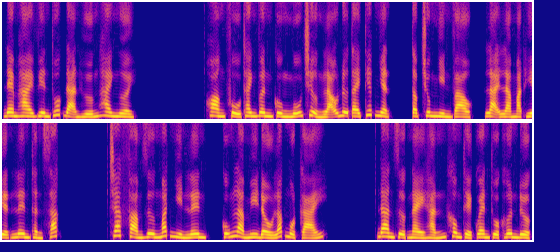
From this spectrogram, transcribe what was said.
đem hai viên thuốc đạn hướng hai người. Hoàng Phủ Thanh Vân cùng ngũ trưởng lão đưa tay tiếp nhận, tập trung nhìn vào, lại là mặt hiện lên thần sắc. Trác phàm dương mắt nhìn lên, cũng là mi đầu lắc một cái. Đan dược này hắn không thể quen thuộc hơn được,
